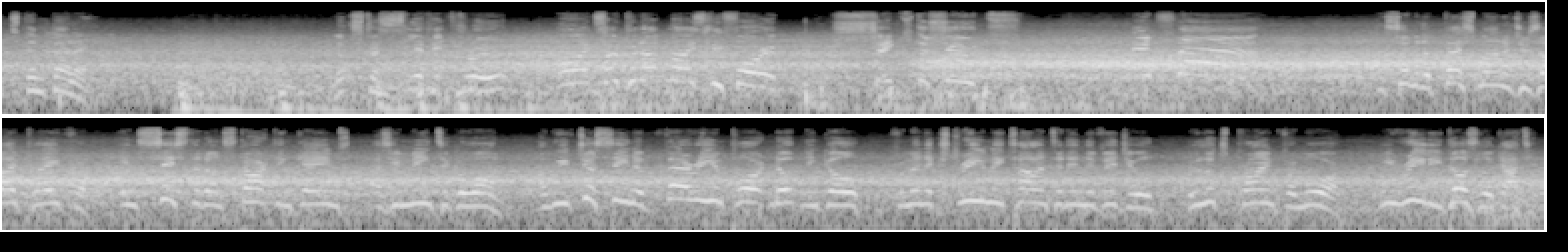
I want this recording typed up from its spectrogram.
It's Dembele. Looks to slip it through. Oh, it's opened up nicely for him. Shapes the shoots. It's there! And some of the best managers I played for insisted on starting games as you mean to go on. And we've just seen a very important opening goal from an extremely talented individual who looks primed for more. He really does look at it.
